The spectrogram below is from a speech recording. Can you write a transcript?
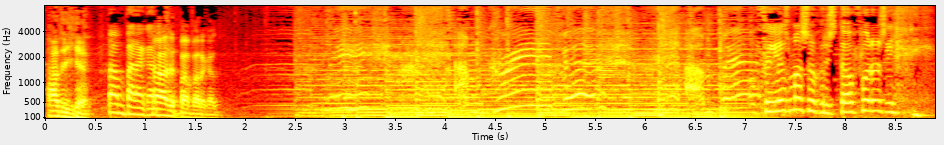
Άντε γεια. Πάμε παρακάτω. Άντε πάμε παρακάτω. Φίλος μας ο Χριστόφορος λέει.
